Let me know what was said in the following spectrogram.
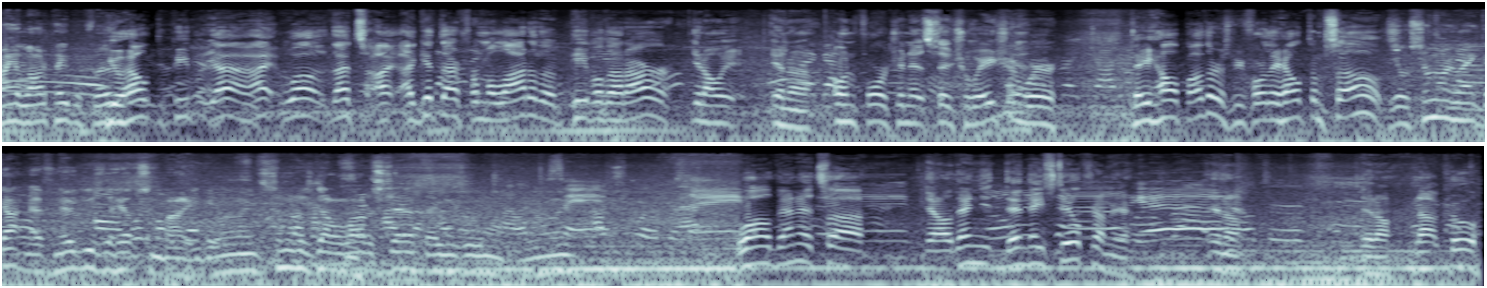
bring a lot of people food. You help the people. Yeah. I, well, that's I, I get that from a lot of the people that are you know in an unfortunate situation where they help others before they help themselves. You know, someone who ain't got nothing, they'll usually help somebody. You know what I mean? Someone who's got a lot of stuff, they usually want. You know what I mean? Well, then it's uh, you know, then you, then they steal from you. You know, you know, not cool.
